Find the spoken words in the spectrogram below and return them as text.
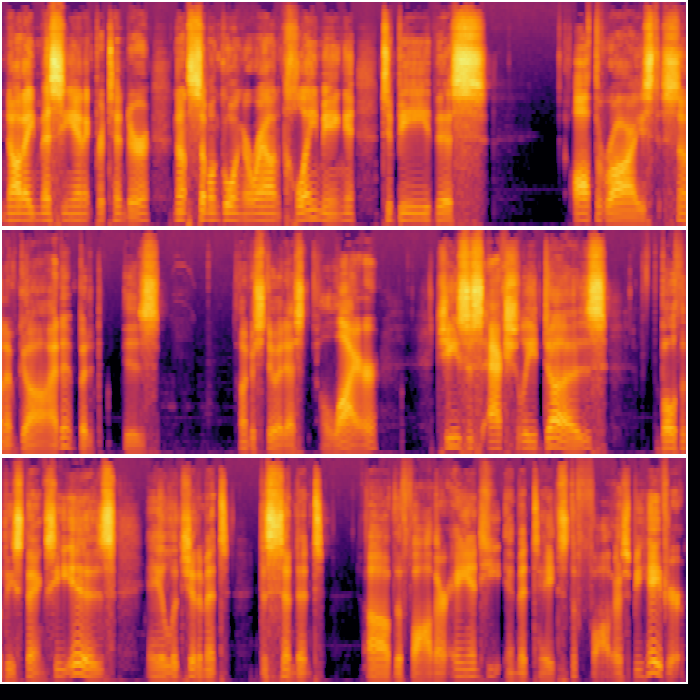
not a messianic pretender, not someone going around claiming to be this authorized Son of God, but is understood as a liar. Jesus actually does both of these things. He is a legitimate descendant of the Father, and he imitates the Father's behavior.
